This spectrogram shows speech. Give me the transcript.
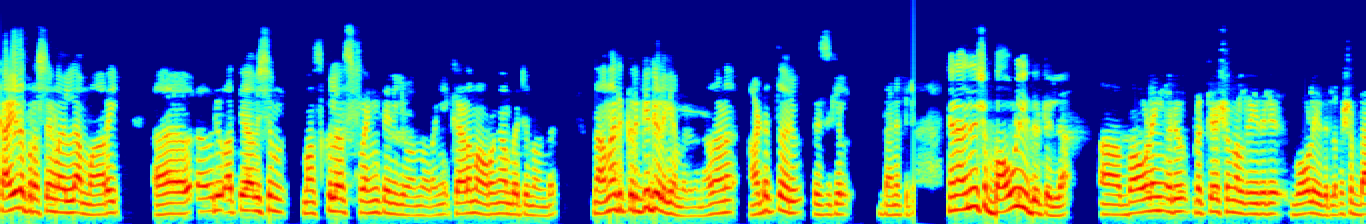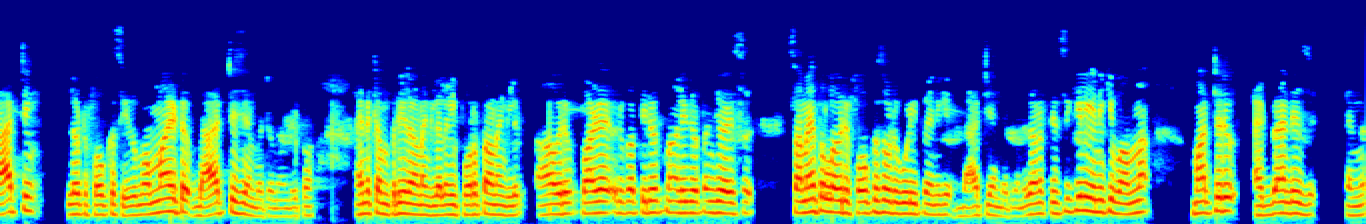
കൈയുടെ പ്രശ്നങ്ങളെല്ലാം മാറി. ഒരു അത്യാവശ്യം മസ്കുലർ സ്ട്രെങ്ത് എനിക്ക് വന്നു തുടങ്ങി. കിടന്ന് ഉറങ്ങാൻ പറ്റുന്നുണ്ട്. നന്നായിട്ട് ക്രിക്കറ്റ് കളിക്കാൻ പറ്റുന്നുണ്ട്. അതാണ് അടുത്തൊരു ഫിസിക്കൽ ബെനിഫിറ്റ് ഞാൻ അതിനുശേഷം ബൗൾ ചെയ്തിട്ടില്ല. ബൗളിംഗ് ഒരു പ്രത്യേകം എന്നുള്ള രീതിയിൽ ബോൾ ചെയ്തിട്ടില്ല. പക്ഷെ ബാറ്റിംഗിലോട്ട് ഫോക്കസ് ചെയ്തു. നന്നായിട്ട് ബാറ്റ് ചെയ്യാൻ പറ്റുന്നുണ്ട്. ഇപ്പോൾ അതിന്റെ കമ്പനിയിലാണെങ്കിലും അല്ലെങ്കിൽ പുറത്താണെങ്കിലും ആ ഒരു പഴയ ഒരു പത്ത് ഇരുപത്തിനാല് ഇരുപത്തഞ്ച് വയസ്സ് സമയത്തുള്ള ഒരു ഫോക്കസോട് കൂടി ഇപ്പോൾ എനിക്ക് ബാറ്റ് ചെയ്യാൻ പറ്റുന്നുണ്ട്. ഇതാണ് ഫിസിക്കലി എനിക്ക് വന്ന മറ്റൊരു അഡ്വാന്റേജ് എന്ന്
